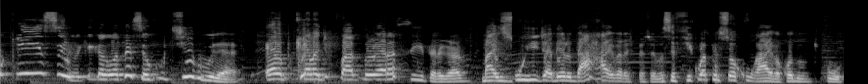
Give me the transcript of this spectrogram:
O que é isso? O que, que aconteceu contigo, mulher? Ela, porque ela de fato não era assim, tá ligado? Mas o Rio de Janeiro dá raiva das pessoas. Você fica uma pessoa com raiva quando, tipo,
